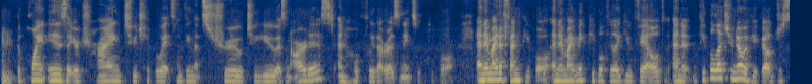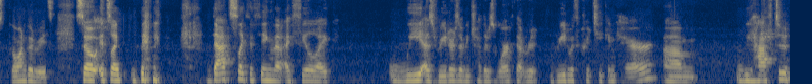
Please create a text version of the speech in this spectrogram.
The point is that you're trying to chip away at something that's true to you as an artist, and hopefully that resonates with people. And it might offend people, and it might make people feel like you failed. And it, people let you know if you failed. Just go on Goodreads. So it's like that's like the thing that I feel like we as readers of each other's work that re- read with critique and care, um, we have to.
